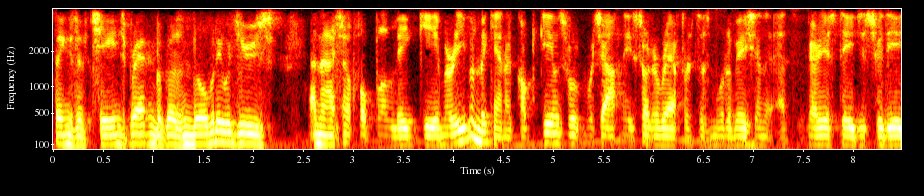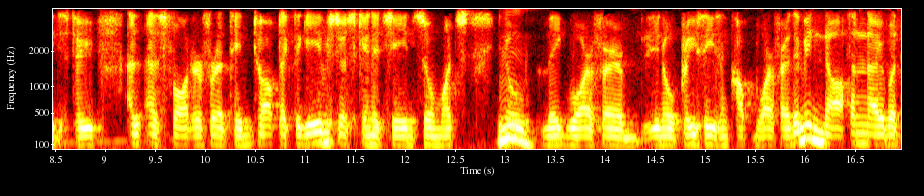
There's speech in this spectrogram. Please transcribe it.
things have changed, Brenton, because nobody would use a National Football League game or even McKenna Cup games, which Anthony sort of referenced as motivation at various stages through the ages too, as, as fodder for a team talk. Like the games just kind of changed so much. You know, mm. league warfare, you know, pre-season cup warfare. They mean nothing now, but,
